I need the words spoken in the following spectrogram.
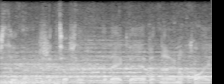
Just thought that flicked off the, the leg there, but no, not quite.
